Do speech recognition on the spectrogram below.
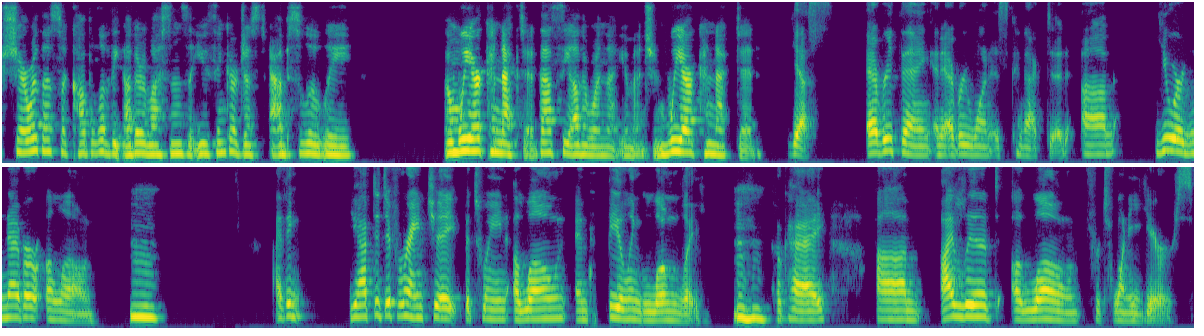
share with us a couple of the other lessons that you think are just absolutely and we are connected. That's the other one that you mentioned. We are connected. Yes. Everything and everyone is connected. Um, you are never alone. Mm. I think you have to differentiate between alone and feeling lonely. Mm-hmm. Okay. Um, I lived alone for 20 years.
